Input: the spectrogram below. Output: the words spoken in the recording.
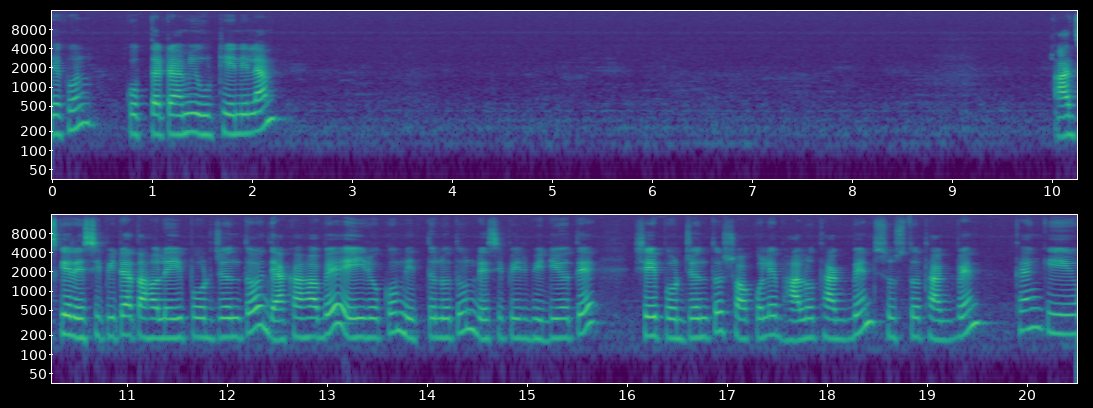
দেখুন কোপ্তাটা আমি উঠিয়ে নিলাম। আজকে রেসিপিটা তাহলে এই পর্যন্ত। দেখা হবে এই রকম নিত্য নতুন রেসিপির ভিডিওতে। সেই পর্যন্ত সকলে ভালো থাকবেন, সুস্থ থাকবেন। Thank you.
